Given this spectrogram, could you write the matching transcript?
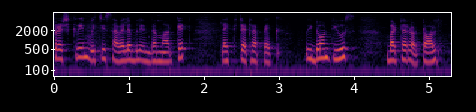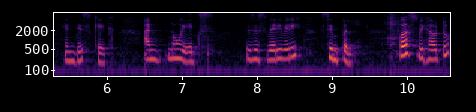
fresh cream which is available in the market like Tetra Pak. We don't use butter at all in this cake and no eggs. This is very very simple. First we have to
